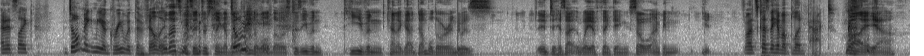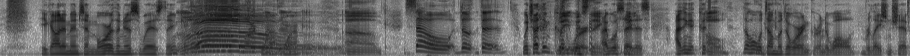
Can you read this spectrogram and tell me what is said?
And it's like, don't make me agree with the villain. well. That's what's interesting about Don't make- Grindelwald though, is because even he even kind of got Dumbledore into his into his way of thinking. So I mean, you, well, it's because they have a blood pact. well, yeah. He got him into more than just ways thinking. Oh, Mark went there. Wah, Um, So the the Which I think could Wait, which work. thing? I will say Wait. this. I think it could. Oh, the whole Dumbledore and Grindelwald relationship,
